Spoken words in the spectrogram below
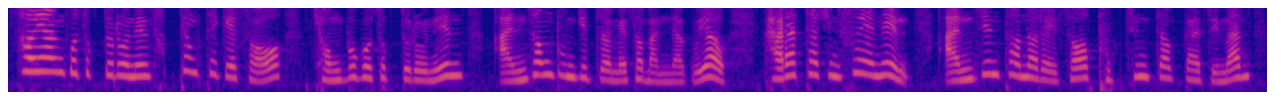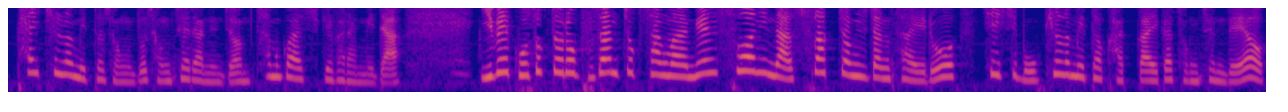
서해안 고속도로는 서평택에서 경부 고속도로는 안성 분기점에서 만나고요. 갈아타신 후에는 안진 터널에서 북진점까지만 8km 정도 정체라는 점 참고하시기 바랍니다. 이외 고속도로 부산 쪽 상황은 수원이나 수락정류장 사이로 75km 가까이가 정체인데요.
